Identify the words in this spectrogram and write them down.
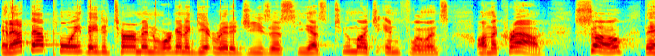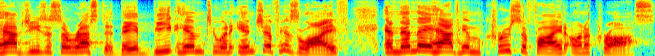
And at that point, they determined we're going to get rid of Jesus. He has too much influence on the crowd. So they have Jesus arrested. They beat him to an inch of his life, and then they have him crucified on a cross.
